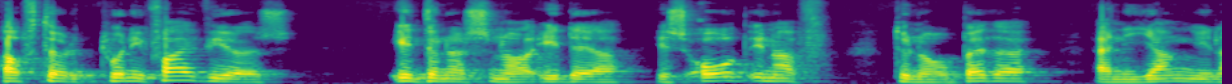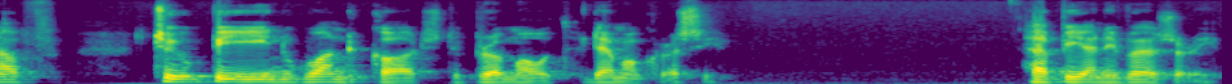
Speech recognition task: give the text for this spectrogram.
After 25 years, International IDEA is old enough to know better and young enough to be in one card to promote democracy. Happy anniversary.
